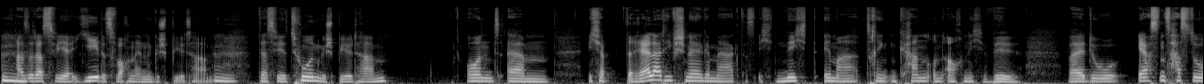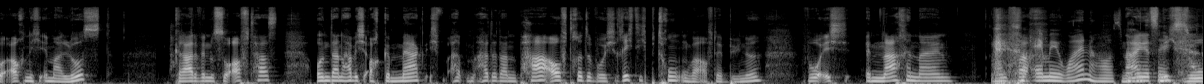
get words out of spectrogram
Mhm. Also, dass wir jedes Wochenende gespielt haben, Mhm. dass wir Touren gespielt haben. Und ähm, ich habe relativ schnell gemerkt, dass ich nicht immer trinken kann und auch nicht will. Weil du, erstens hast du auch nicht immer Lust. gerade wenn du es so oft hast. Und dann habe ich auch gemerkt, ich hatte dann ein paar Auftritte, wo ich richtig betrunken war auf der Bühne, wo ich im Nachhinein einfach. Amy Winehouse. Nein, jetzt nicht so.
